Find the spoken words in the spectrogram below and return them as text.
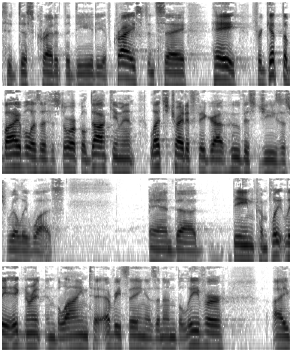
to discredit the deity of Christ and say, hey, forget the Bible as a historical document. Let's try to figure out who this Jesus really was. And uh, being completely ignorant and blind to everything as an unbeliever, I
